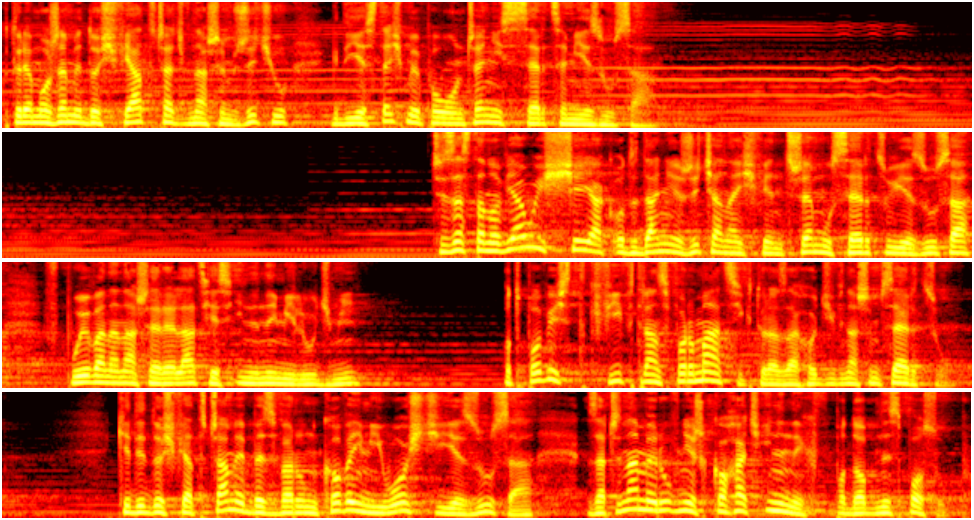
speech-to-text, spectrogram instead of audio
które możemy doświadczać w naszym życiu, gdy jesteśmy połączeni z sercem Jezusa. Czy zastanawiałeś się, jak oddanie życia Najświętszemu Sercu Jezusa wpływa na nasze relacje z innymi ludźmi? Odpowiedź tkwi w transformacji, która zachodzi w naszym sercu. Kiedy doświadczamy bezwarunkowej miłości Jezusa, zaczynamy również kochać innych w podobny sposób.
